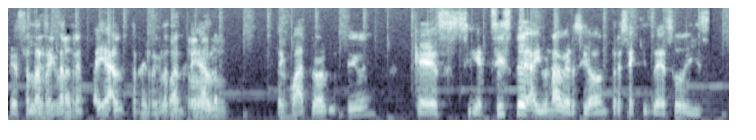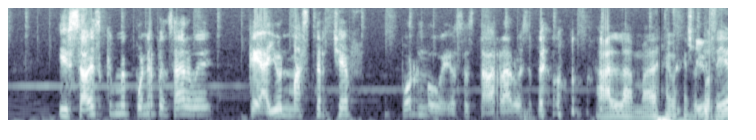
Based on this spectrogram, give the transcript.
Esa es la regla 34. 30 y al, regla 30 y algo. 34 algo así, güey. Que es, si existe, hay una versión 3X de eso y... Y ¿sabes qué me pone a pensar, güey? Que hay un Masterchef porno, güey. O sea, estaba raro ese pedo. A la madre, güey. Pues de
